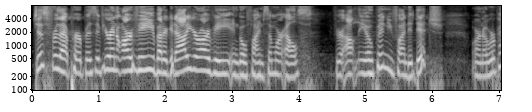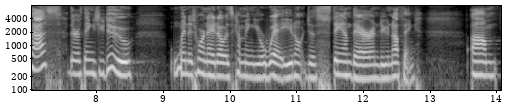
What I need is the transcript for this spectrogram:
Just for that purpose. If you're in an RV, you better get out of your RV and go find somewhere else if you're out in the open, you find a ditch or an overpass. There are things you do when a tornado is coming your way. You don't just stand there and do nothing. Um,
